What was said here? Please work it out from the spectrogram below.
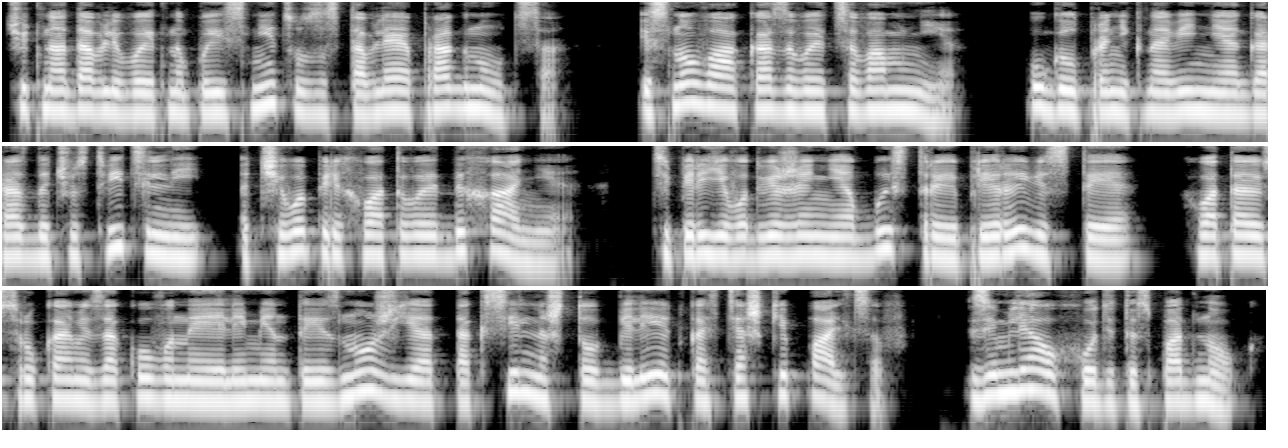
чуть надавливает на поясницу, заставляя прогнуться. И снова оказывается во мне. Угол проникновения гораздо чувствительней, отчего перехватывает дыхание. Теперь его движения быстрые, прерывистые. Хватаюсь руками закованные элементы изножья так сильно, что белеют костяшки пальцев. Земля уходит из-под ног.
